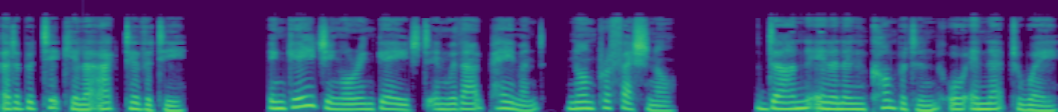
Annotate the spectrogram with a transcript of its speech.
at a particular activity. Engaging or engaged in without payment, non professional. Done in an incompetent or inept way.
